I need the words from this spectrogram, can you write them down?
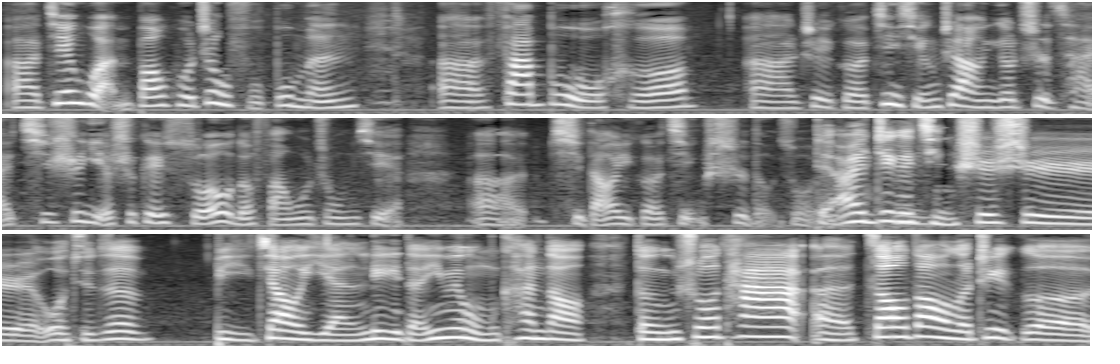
啊监管包括政府部门呃发布和。啊，这个进行这样一个制裁，其实也是给所有的房屋中介，呃，起到一个警示的作用。对，而且这个警示是，我觉得。比较严厉的，因为我们看到等于说他呃遭到了这个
